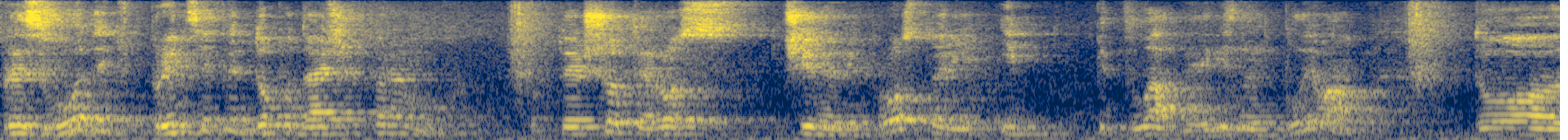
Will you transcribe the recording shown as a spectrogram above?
призводить в принципі до подальших перемог. Тобто, якщо ти розчинений в просторі і підвладний різним впливам, то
